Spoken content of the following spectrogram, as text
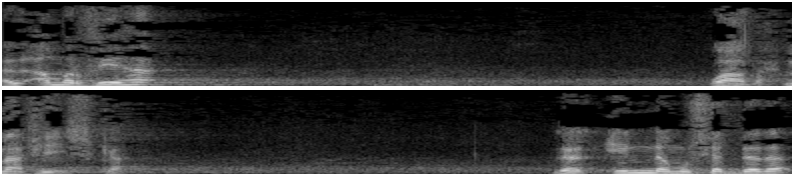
الأمر فيها واضح ما في إشكال. لأن إن مشددة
